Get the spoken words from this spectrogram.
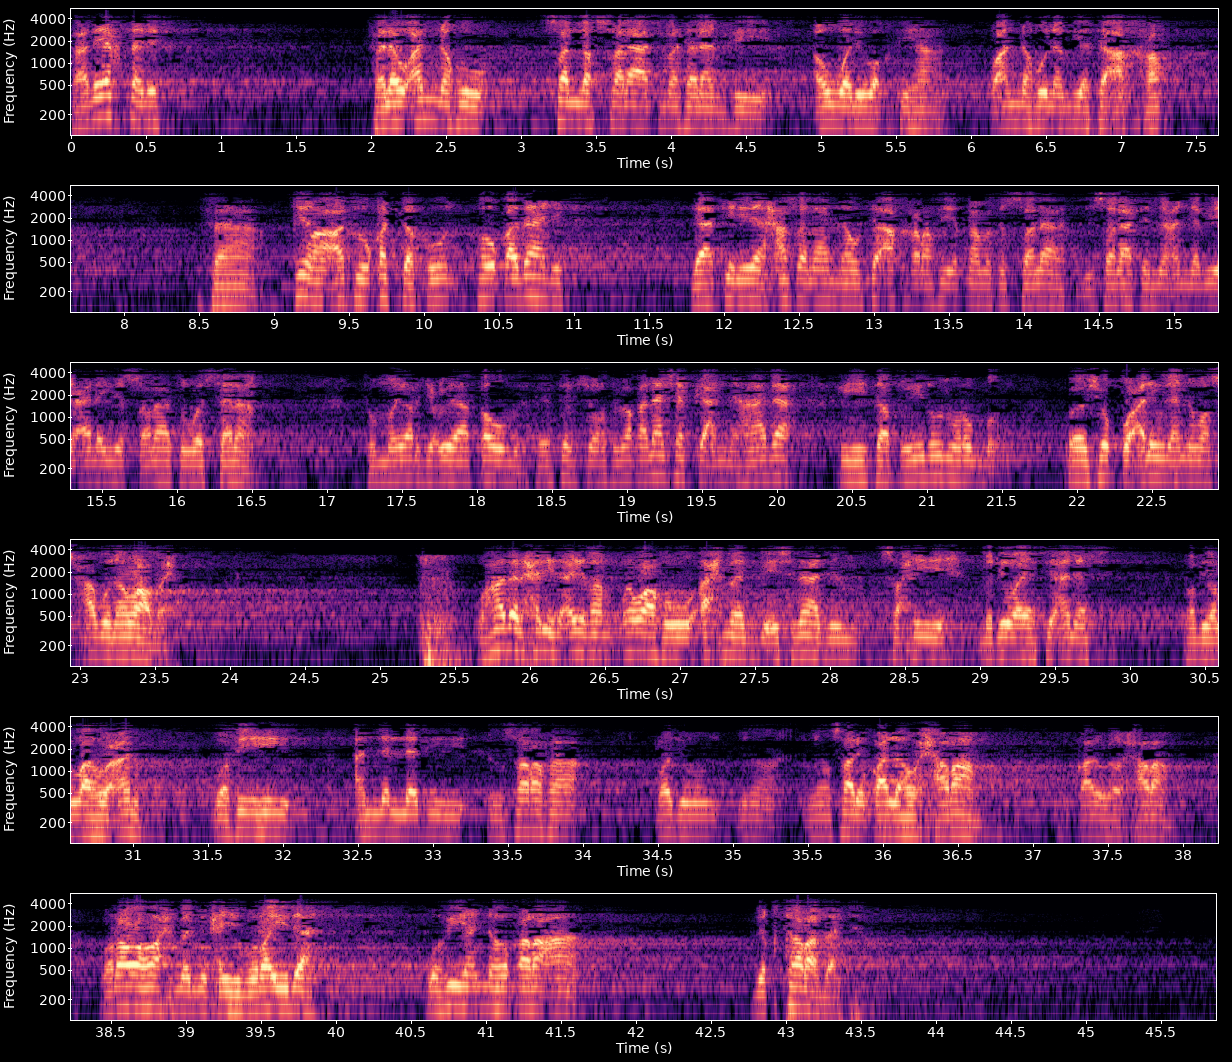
فهذا يختلف. فلو أنه صلى الصلاة مثلا في أول وقتها وأنه لم يتأخر فقراءته قد تكون فوق ذلك. لكن إذا حصل أنه تأخر في إقامة الصلاة لصلاة مع النبي عليه الصلاة والسلام ثم يرجع إلى قومه فيترك سورة البقرة لا شك أن هذا فيه تطويل ورب ويشق عليهم لأنهم أصحابنا واضح وهذا الحديث أيضا رواه أحمد بإسناد صحيح من رواية أنس رضي الله عنه وفيه أن الذي انصرف رجل من الأنصار يقال له حرام يقال له حرام. ورواه أحمد من حديث بريدة وفيه أنه قرأ باقتربت.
